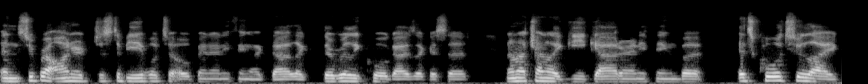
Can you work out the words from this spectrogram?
and super honored just to be able to open anything like that. Like they're really cool guys. Like I said, and I'm not trying to like geek out or anything, but it's cool to like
